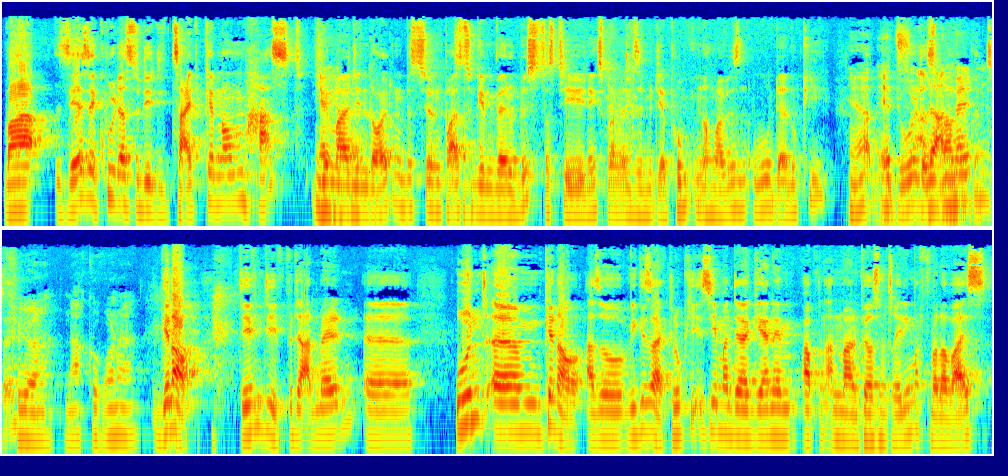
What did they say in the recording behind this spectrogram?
War sehr, sehr cool, dass du dir die Zeit genommen hast, hier Ja, mal den Leuten ein bisschen preiszugeben, wer du bist, dass die nächstes Mal, wenn sie mit dir pumpen, nochmal wissen, oh, der Luki Ja, hat ein jetzt Idol, alle Mario anmelden für nach Corona. Genau, definitiv, bitte anmelden. Äh, und ähm, genau, also wie gesagt, Luki ist jemand, der gerne ab und an mal ein Personal Training macht, weil er weiß,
